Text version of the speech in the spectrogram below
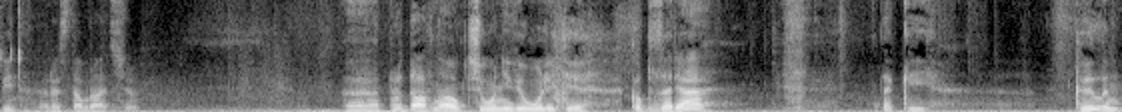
під реставрацію. Е, Продав на аукціоні Віоліті Кобзаря. Такий е, килим.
